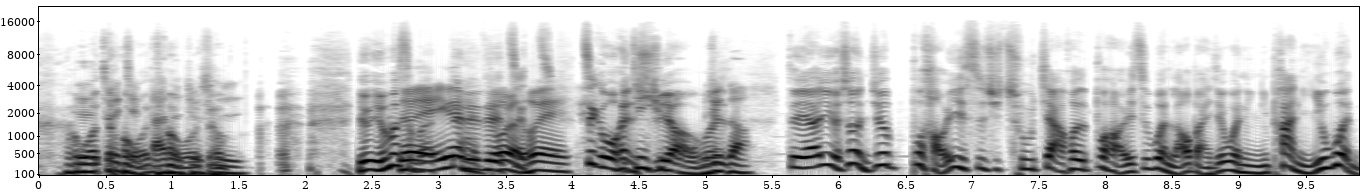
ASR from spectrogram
我最简单的就是有有没有什么？对对对，这这个我很需要，我就知道。对啊，有时候你就不好意思去出价，或者不好意思问老板一些问题，你怕你一问，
